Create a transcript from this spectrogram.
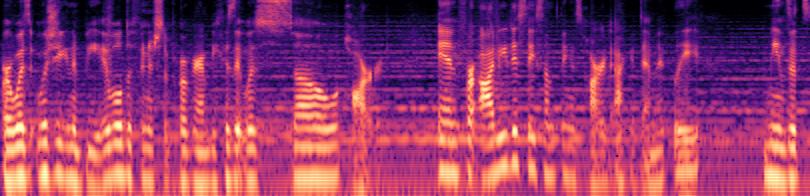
or was, was she going to be able to finish the program because it was so hard. And for Addy to say something is hard academically means it's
